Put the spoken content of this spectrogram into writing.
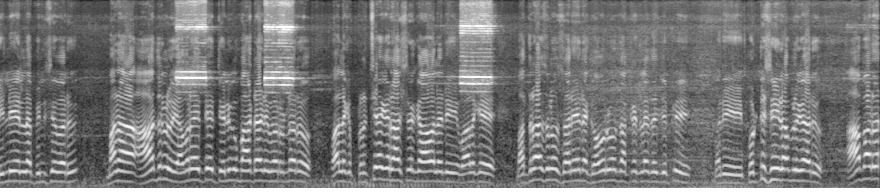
ఢిల్లీ వెళ్ళినా పిలిచేవారు. మన ఆంధ్రులు ఎవరైతే తెలుగు మాట్లాడేవారు ఉన్నారో వాళ్ళకి ప్రత్యేక రాష్ట్రం కావాలని వాళ్ళకి మద్రాసులో సరైన గౌరవం దక్కట్లేదని చెప్పి మరి పొట్టి శ్రీరాములు గారు ఆమరణ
